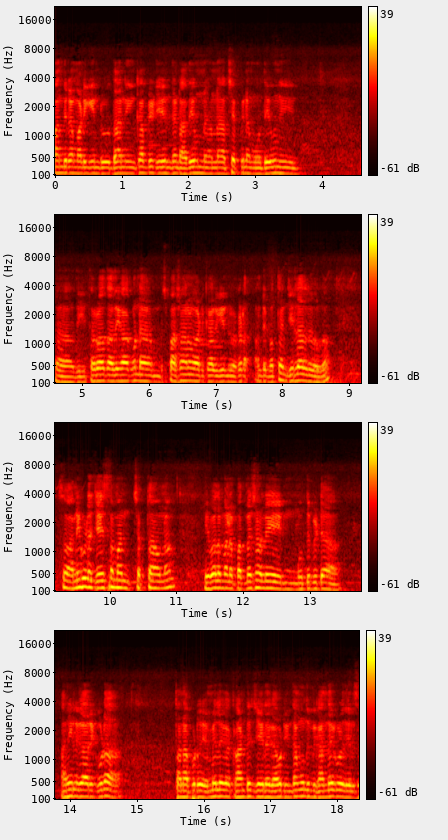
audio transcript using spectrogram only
మందిరం అడిగిండ్రు దాన్ని ఇంకంప్లీట్ ఏంటంటే అదే ఉన్న చెప్పినాము దేవుని అది తర్వాత అది కాకుండా శ్మశానం వాటికి కలిగిండ్రు అక్కడ అంటే మొత్తం జిల్లాలలో. సో అన్నీ కూడా చేస్తామని చెప్తా ఉన్నాం. ఇవాళ మన పద్మశాలి ముద్దు బిడ్డ అనిల్ గారికి కూడా తను అప్పుడు ఎమ్మెల్యేగా కాంటెస్ట్ చేయలేదు కాబట్టి ఇంతకుముందు మీకు అందరికీ కూడా తెలుసు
